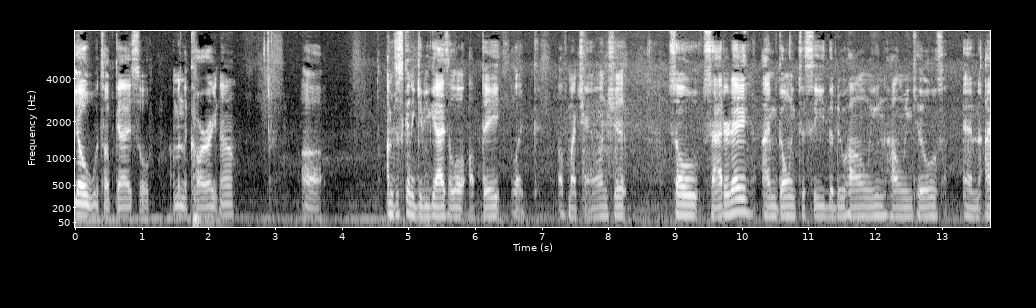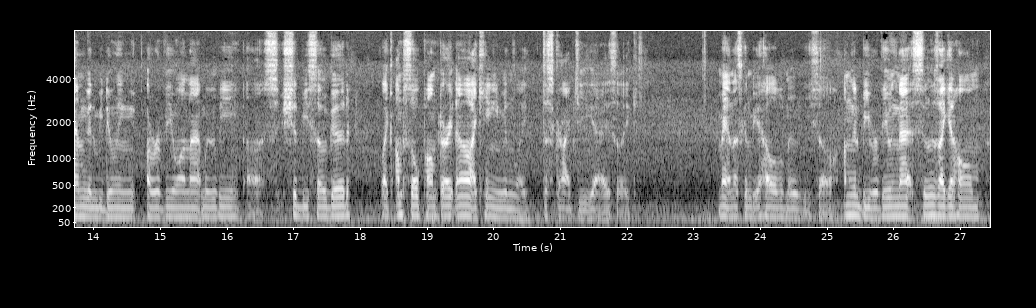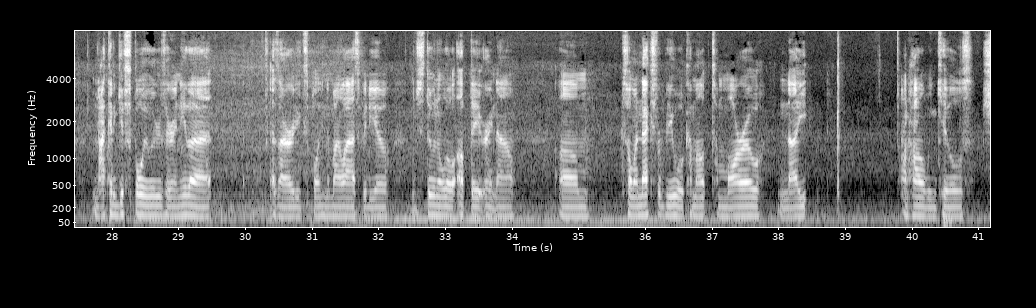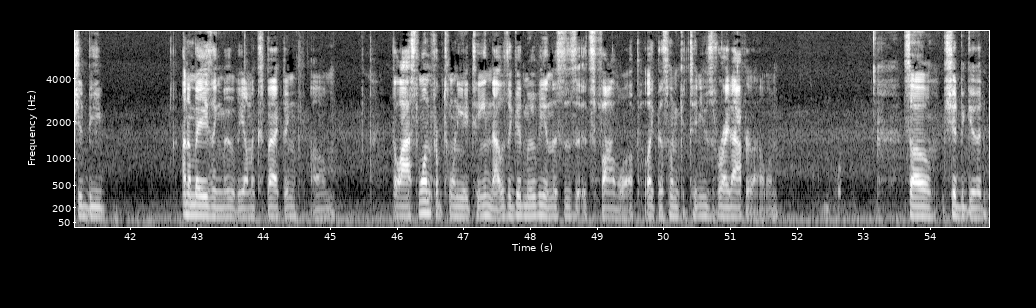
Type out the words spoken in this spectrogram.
Yo, what's up guys? So I'm in the car right now. Uh I'm just gonna give you guys a little update like of my channel and shit. So Saturday I'm going to see the new Halloween, Halloween Kills, and I'm gonna be doing a review on that movie. Uh should be so good. Like I'm so pumped right now I can't even like describe to you guys like man that's gonna be a hell of a movie. So I'm gonna be reviewing that as soon as I get home. I'm not gonna give spoilers or any of that as I already explained in my last video. I'm just doing a little update right now. Um, so my next review will come out tomorrow night on Halloween Kills. Should be an amazing movie, I'm expecting. Um, the last one from 2018, that was a good movie, and this is its follow-up. Like, this one continues right after that one. So, should be good.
